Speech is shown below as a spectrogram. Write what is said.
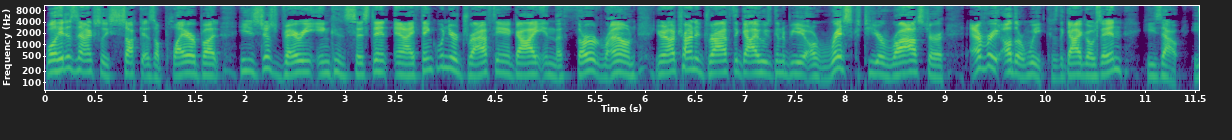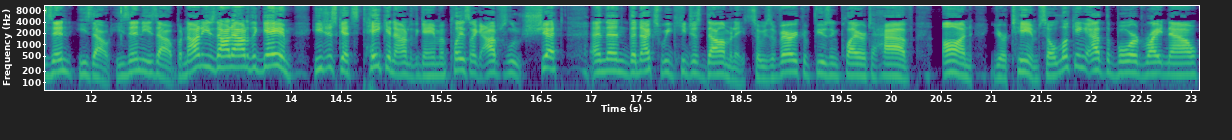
Well, he doesn't actually suck as a player, but he's just very inconsistent. And I think when you're drafting a guy in the third round, you're not trying to draft a guy who's going to be a risk to your roster every other week because the guy goes in, he's out. He's in, he's out. He's in, he's out. But not he's not out of the game. He just gets taken out of the game and plays like absolute shit. And then the next week he just dominates. So he's a very confusing player to have on your team. So looking at the board right now,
